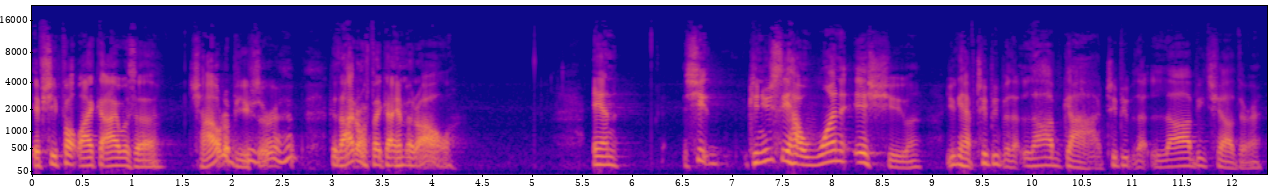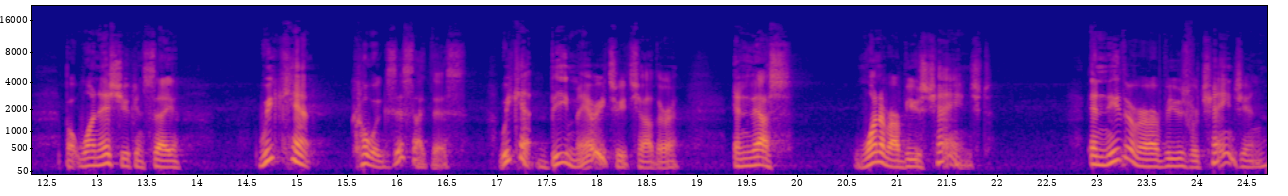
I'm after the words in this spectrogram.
if she felt like I was a child abuser, because I don't think I am at all. And she, can you see how one issue, you can have two people that love God, two people that love each other, but one issue can say, we can't coexist like this. We can't be married to each other unless one of our views changed. And neither of our views were changing.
